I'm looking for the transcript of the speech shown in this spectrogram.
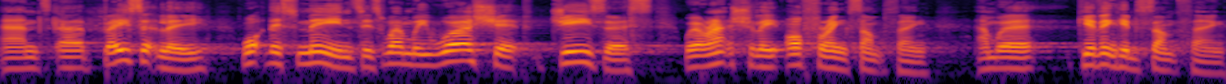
And uh, basically, what this means is when we worship Jesus, we're actually offering something and we're giving him something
